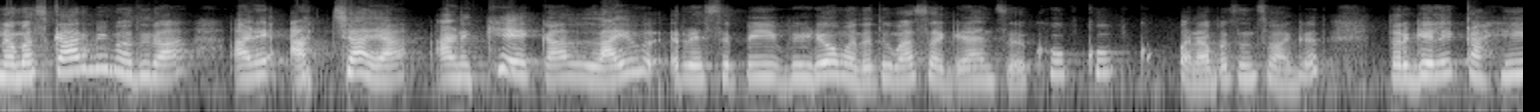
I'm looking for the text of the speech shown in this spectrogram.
नमस्कार मी मधुरा. आणि आजच्या या आणखी एका लाईव्ह रेसिपी व्हिडिओमध्ये तुम्हा सगळ्यांचं खूप खूप खूप मनापासून स्वागत. तर गेले काही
